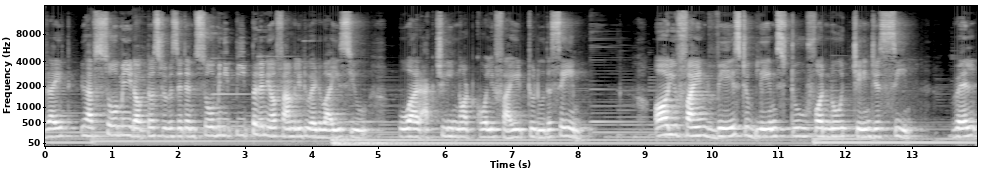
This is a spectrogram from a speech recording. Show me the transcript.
right? You have so many doctors to visit and so many people in your family to advise you who are actually not qualified to do the same or you find ways to blame too for no changes seen. Well,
